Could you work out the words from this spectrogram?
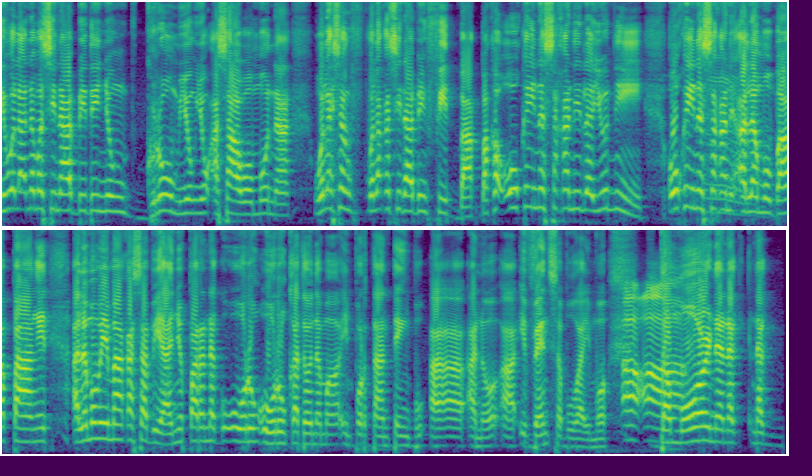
eh wala naman sinabi din yung groom, yung yung asawa mo na wala siyang wala kang sinabing feedback. Baka okay na sa kanila yun eh. Okay na sa kanila. Alam mo ba, pangit. Alam mo may mga kasabihan, yung parang nag-uurong-urong ka daw ng mga importanteng bu- ah, ano, ah, events sa buhay mo. Oo. The more na nag nag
